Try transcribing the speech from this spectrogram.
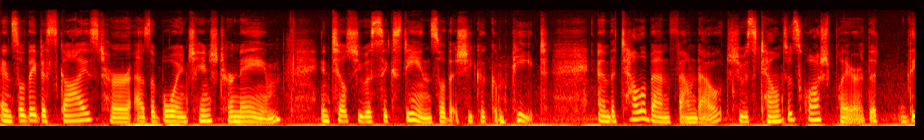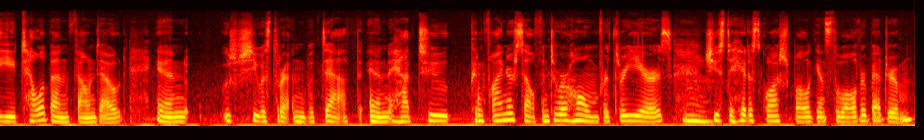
and so they disguised her as a boy and changed her name until she was 16 so that she could compete. And the Taliban found out she was a talented squash player. The the Taliban found out and she was threatened with death and had to confine herself into her home for three years. Mm. She used to hit a squash ball against the wall of her bedroom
